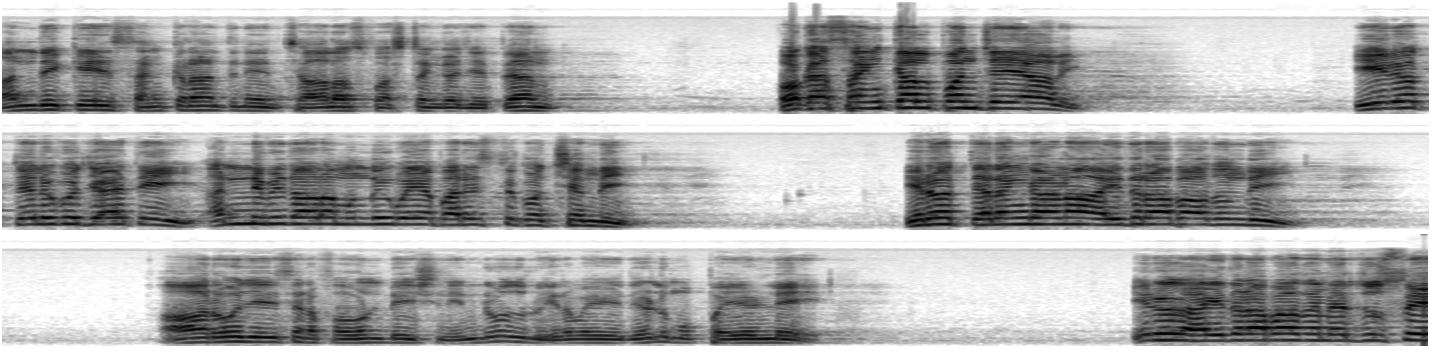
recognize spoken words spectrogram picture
అందుకే సంక్రాంతి నేను చాలా స్పష్టంగా చెప్పాను. ఒక సంకల్పం చేయాలి. ఈరోజు తెలుగు జాతి అన్ని విధాల ముందుకు పోయే పరిస్థితికి వచ్చింది. ఈరోజు తెలంగాణ హైదరాబాద్ ఉంది. ఆ రోజు వేసిన ఫౌండేషన్ ఎన్ని రోజులు ఇరవై ఐదేళ్ళు ముప్పై ఏళ్ళే. ఈరోజు హైదరాబాద్ మీరు చూస్తే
